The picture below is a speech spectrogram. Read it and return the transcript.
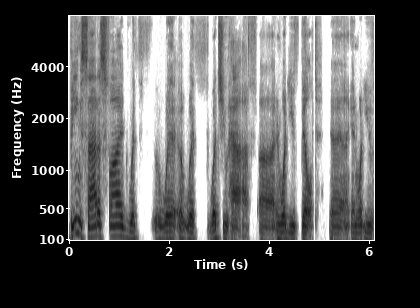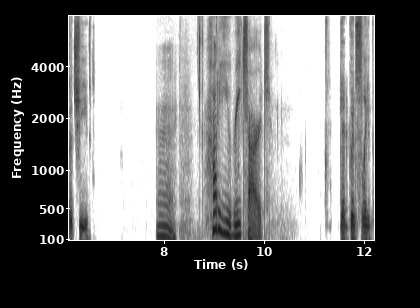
being satisfied with with, with what you have uh, and what you've built uh, and what you've achieved. Mm. How do you recharge? Get good sleep.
